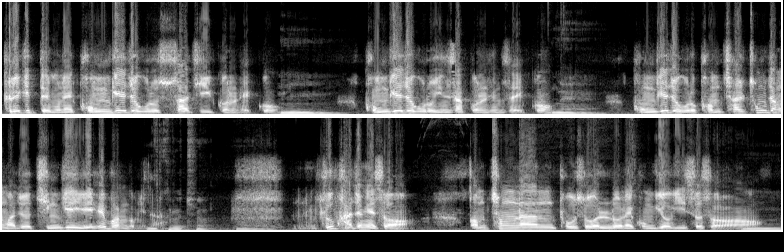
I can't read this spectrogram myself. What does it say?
그렇기 때문에 공개적으로 수사 지휘권을 했고 음. 공개적으로 인사권을 행사했고 네. 공개적으로 검찰총장마저 징계위에 회부한 겁니다. 그렇죠. 예. 그 과정에서 엄청난 보수 언론의 공격이 있어서 음.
